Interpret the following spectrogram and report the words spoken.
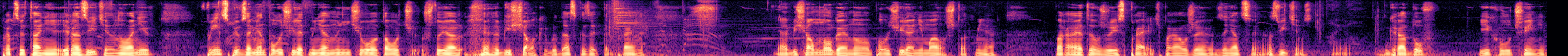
процветание и развитие, но они, в принципе, взамен получили от меня, ну, ничего того, что я обещал, как бы, да, сказать так правильно. Я обещал многое, но получили они мало что от меня. Пора это уже исправить, пора уже заняться развитием э, городов, и их улучшением.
